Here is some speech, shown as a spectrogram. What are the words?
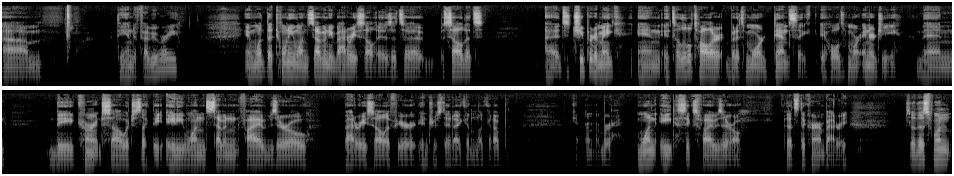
Um, at the end of February, and what the 2170 battery cell is, it's a cell that's uh, it's cheaper to make and it's a little taller, but it's more dense. It, it holds more energy than the current cell, which is like the 81750 battery cell. If you're interested, I can look it up. Can't remember. 18650. That's the current battery. So this one,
